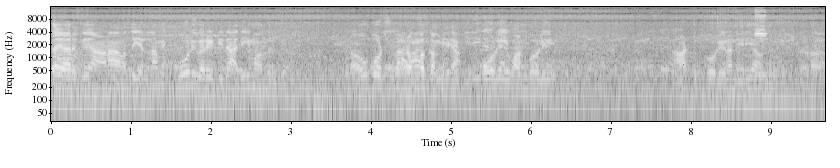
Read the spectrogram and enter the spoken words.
சந்தையாக இருக்குது ஆனால் வந்து எல்லாமே கோழி வெரைட்டி தான் அதிகமாக வந்திருக்கு. லவ் பேர்ட்ஸ்லாம் ரொம்ப கம்மி தான் கோழி வான்கோழி நாட்டுக்கோழியெல்லாம் நிறையா வந்திருக்கு. இந்த இடம்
